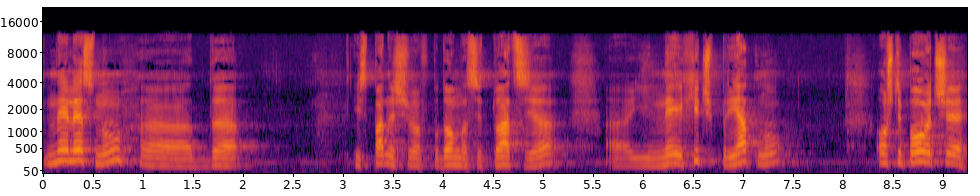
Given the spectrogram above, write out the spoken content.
Не е лесно а, да изпаднеш в подобна ситуация и не е хич приятно, още повече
